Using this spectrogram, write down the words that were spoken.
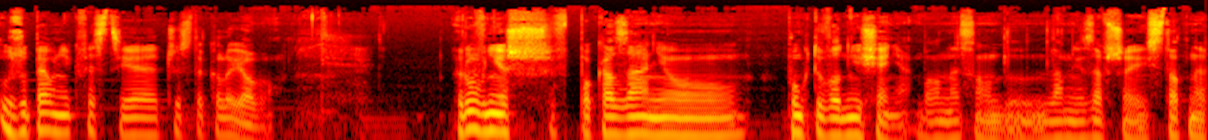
uzupełnię kwestię czysto kolejową. Również w pokazaniu punktów odniesienia, bo one są dla mnie zawsze istotne.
